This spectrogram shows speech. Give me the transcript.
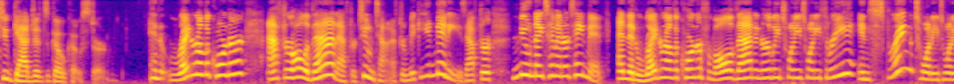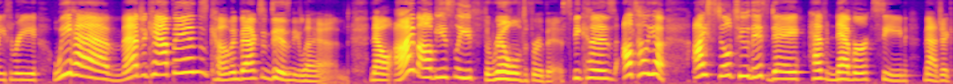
to Gadget's Go Coaster. And right around the corner, after all of that, after Toontown, after Mickey and Minnie's, after new nighttime entertainment, and then right around the corner from all of that in early 2023, in spring 2023, we have Magic Happens coming back to Disneyland. Now, I'm obviously thrilled for this because I'll tell you, I still to this day have never seen Magic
